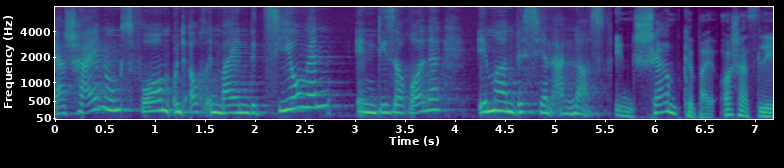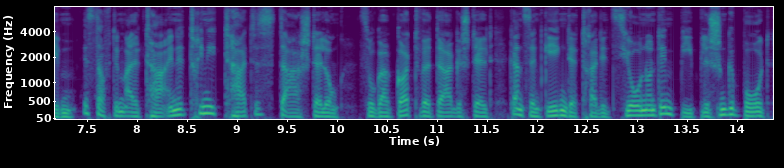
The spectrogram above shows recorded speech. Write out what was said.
Erscheinungsform und auch in meinen Beziehungen in dieser Rolle immer ein bisschen anders. In Schermke bei Oschersleben ist auf dem Altar eine Trinitatis-Darstellung. Sogar Gott wird dargestellt, ganz entgegen der Tradition und dem biblischen Gebot,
